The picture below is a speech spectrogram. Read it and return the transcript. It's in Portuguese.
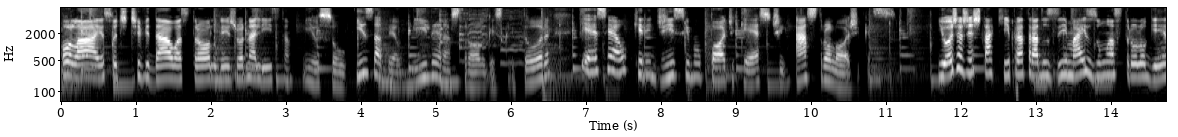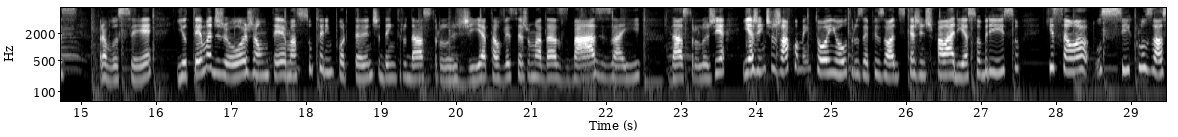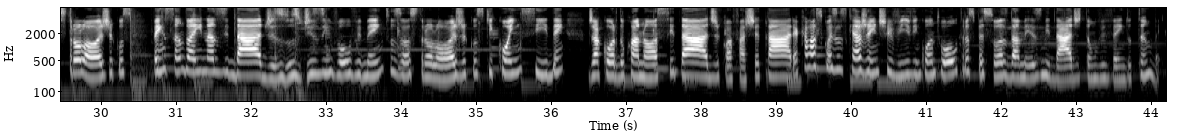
Olá, eu sou Titi Vidal, astróloga e jornalista. E eu sou Isabel Miller, astróloga e escritora, e esse é o queridíssimo podcast Astrológicas. E hoje a gente está aqui para traduzir mais um astrologuês para você. E o tema de hoje é um tema super importante dentro da astrologia, talvez seja uma das bases aí da astrologia. E a gente já comentou em outros episódios que a gente falaria sobre isso, que são os ciclos astrológicos, pensando aí nas idades, os desenvolvimentos astrológicos que coincidem de acordo com a nossa idade, com a faixa etária, aquelas coisas que a gente vive enquanto outras pessoas da mesma idade estão vivendo também.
